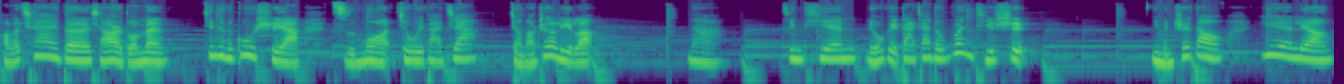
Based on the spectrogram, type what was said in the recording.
好了，亲爱的小耳朵们，今天的故事呀，子墨就为大家讲到这里了。那今天留给大家的问题是：你们知道月亮？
